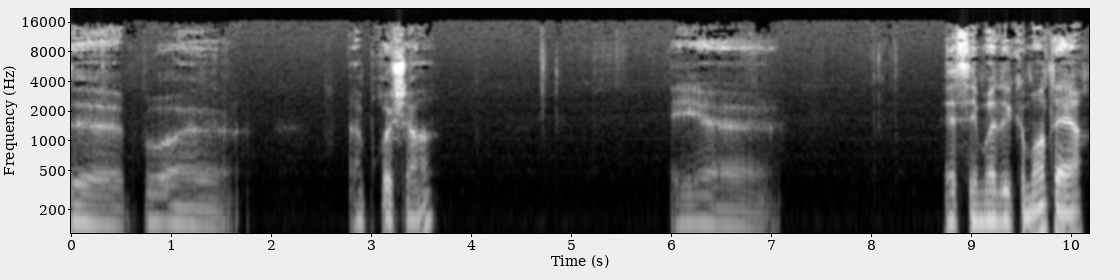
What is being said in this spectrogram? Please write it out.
euh, pour euh, un prochain. Et euh, laissez-moi des commentaires.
